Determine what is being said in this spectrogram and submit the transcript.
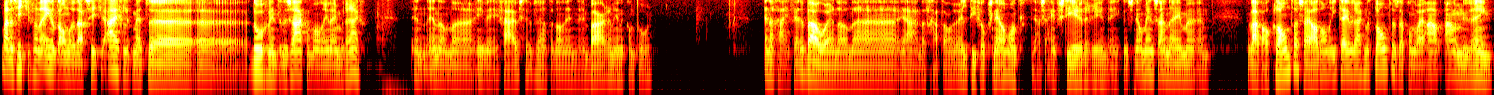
Maar dan zit je van de een op de andere dag zit je eigenlijk met eh doorgewinterde zakenmannen in één bedrijf. En, en dan eh in. Hè. We zaten dan in, in Baren in een kantoor. En dan ga je verder bouwen en dan, ja, dat gaat dan relatief ook snel, want ja, zij investeren erin en je kunt snel mensen aannemen. En er waren al klanten, zij hadden al een IT-bedrijf met klanten, dus daar konden wij aan, een minuut heen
